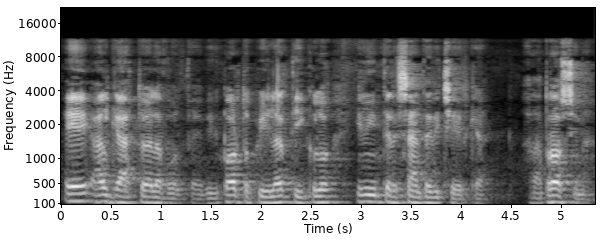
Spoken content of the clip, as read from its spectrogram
e al gatto e alla volpe. Vi riporto qui l'articolo in un'interessante ricerca. Alla prossima!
